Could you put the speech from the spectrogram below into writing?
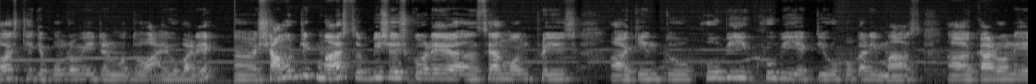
দশ থেকে পনেরো মিনিটের মতো আয়ু বাড়ে। সামুদ্রিক মাছ, বিশেষ করে স্যালমন ফিশ কিন্তু খুবই খুবই একটি উপকারী মাছ কারণ এ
